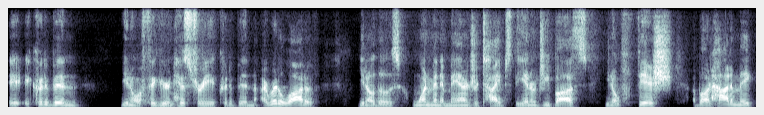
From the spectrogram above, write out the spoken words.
it, it could have been, you know, a figure in history. It could have been, I read a lot of, you know, those one minute manager types, the energy bus, you know, fish about how to make,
